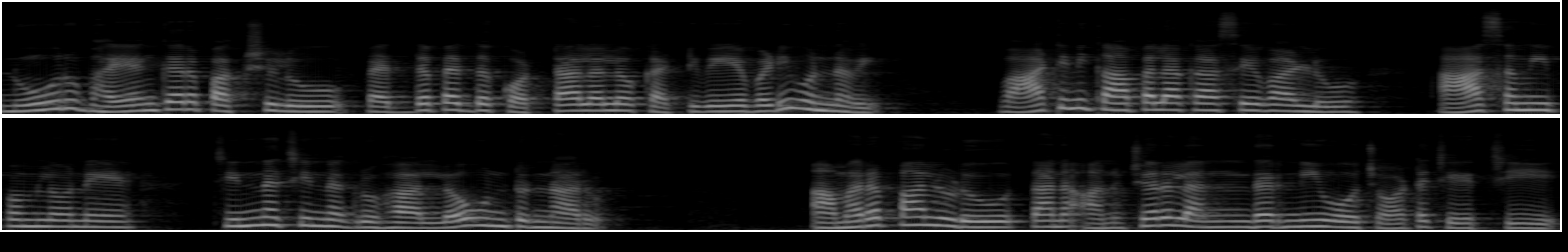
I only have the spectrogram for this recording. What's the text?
నూరు భయంకర పక్షులు పెద్ద పెద్ద కొట్టాలలో కట్టివేయబడి ఉన్నవి. వాటిని కాపలా కాసేవాళ్ళు ఆ సమీపంలోనే చిన్న చిన్న గృహాల్లో ఉంటున్నారు. అమరపాలుడు తన అనుచరులందరినీ ఓ చోట చేర్చి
